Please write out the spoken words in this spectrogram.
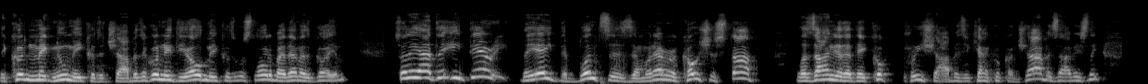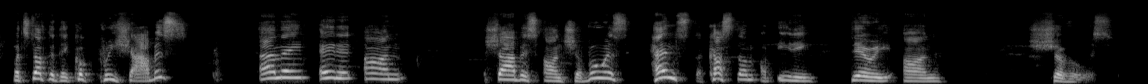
They couldn't make new meat because it's Shabbos. They couldn't eat the old meat because it was slaughtered by them as goyim. So they had to eat dairy. They ate the blintzes and whatever kosher stuff, lasagna that they cooked pre-Shabbos. You can't cook on Shabbos, obviously, but stuff that they cooked pre-Shabbos, and they ate it on Shabbos on Shavuos, hence the custom of eating dairy on Shavuos.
